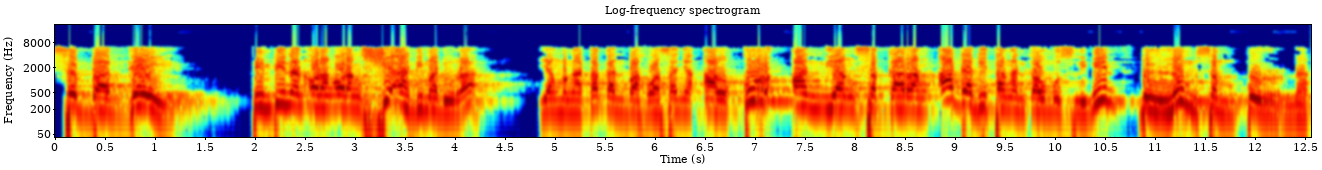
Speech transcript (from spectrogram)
sebagai pimpinan orang-orang Syiah di Madura yang mengatakan bahwasanya Al-Quran yang sekarang ada di tangan kaum muslimin belum sempurna.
